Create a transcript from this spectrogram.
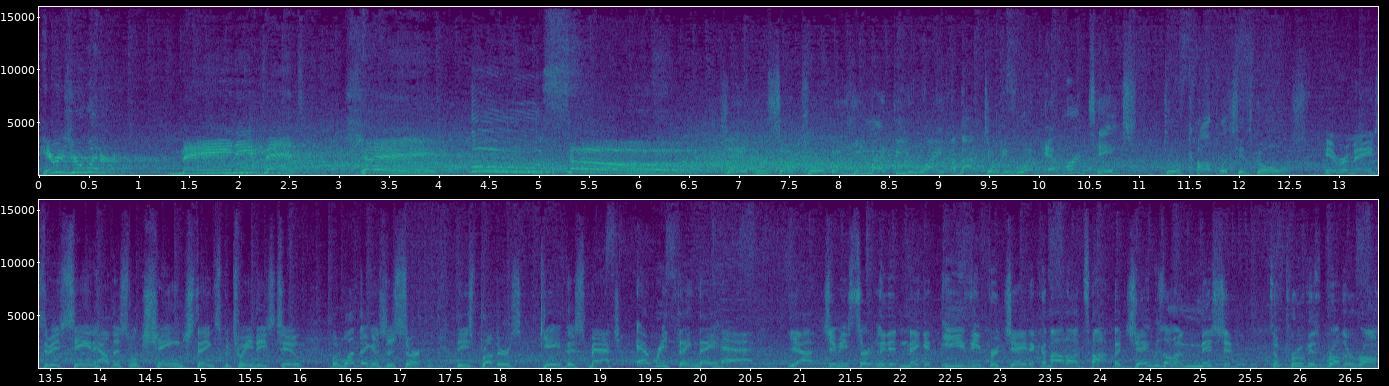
Here is your winner, main event, Jey Uso! Jey Uso proving he might be right about doing whatever it takes to accomplish his goals. It remains to be seen how this will change things between these two. But one thing is for certain, these brothers gave this match everything they had. Yeah, Jimmy certainly didn't make it easy for Jey to come out on top, but Jey was on a mission to prove his brother wrong.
